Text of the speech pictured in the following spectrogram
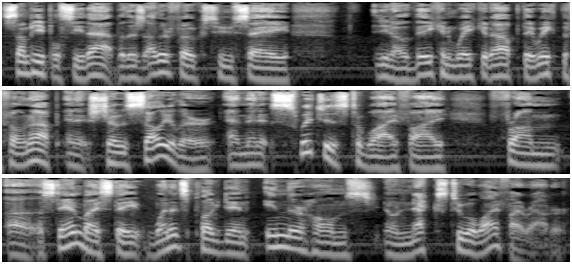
some people see that, but there's other folks who say you know, they can wake it up, they wake the phone up and it shows cellular and then it switches to Wi-Fi from uh, a standby state when it's plugged in in their homes, you know, next to a Wi-Fi router.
